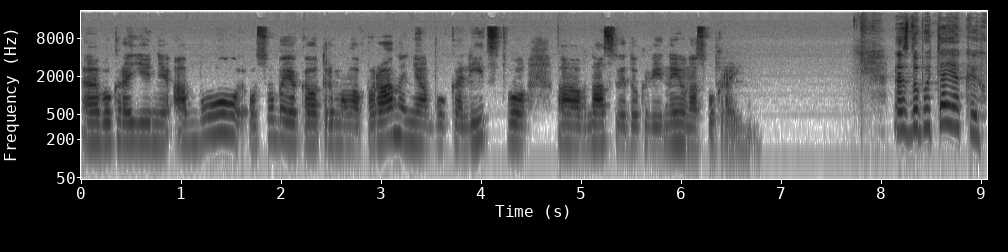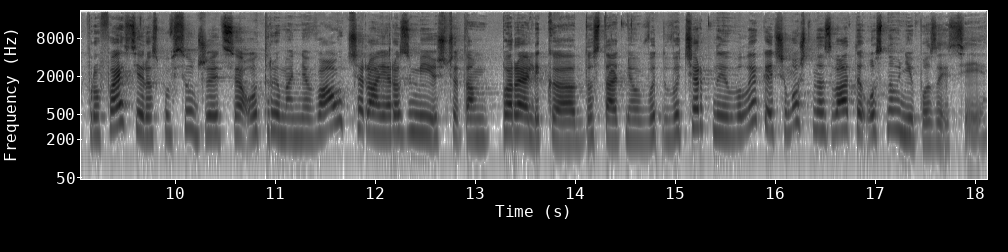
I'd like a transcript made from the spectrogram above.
е, в Україні, або особа, яка отримала поранення або каліцтво е, внаслідок війни у нас в Україні. На здобуття яких професій розповсюджується отримання ваучера? Я розумію, що там перелік е, достатньо вичерпний і великий. Чи можете назвати основні позиції?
